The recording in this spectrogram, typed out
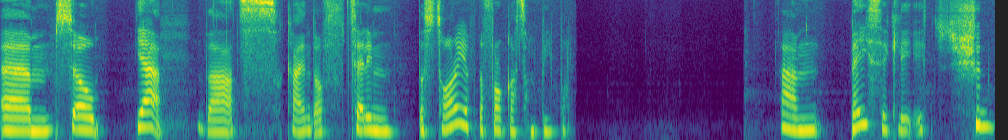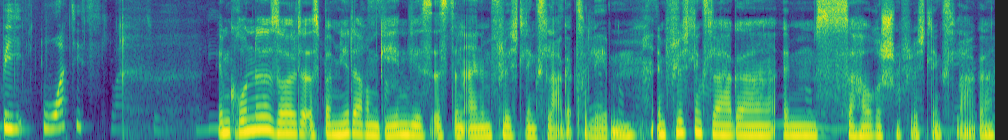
Um, so, yeah, that's kind of telling the story of the forgotten people. Um, basically, it should be what it's like. Im Grunde sollte es bei mir darum gehen, wie es ist, in einem Flüchtlingslager zu leben. Im Flüchtlingslager, im saharischen Flüchtlingslager.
